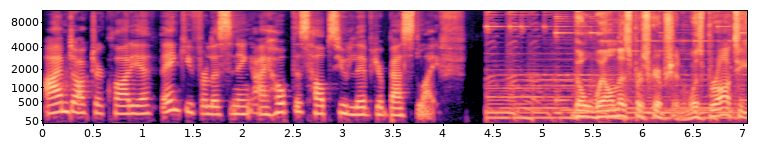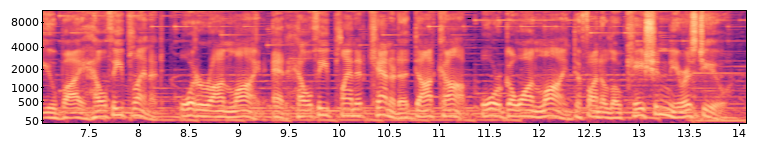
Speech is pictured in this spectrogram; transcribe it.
I'm Dr. Claudia. Thank you for listening. I hope this helps you live your best life. The Wellness Prescription was brought to you by Healthy Planet. Order online at healthyplanetcanada.com or go online to find a location nearest you.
